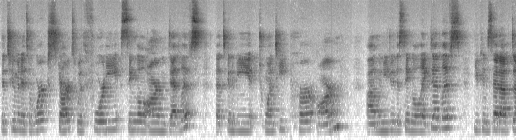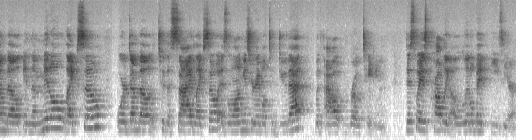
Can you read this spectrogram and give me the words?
The two minutes of work starts with 40 single arm deadlifts. That's going to be 20 per arm. Um, when you do the single leg deadlifts, you can set up dumbbell in the middle like so, or dumbbell to the side like so, as long as you're able to do that without rotating. This way is probably a little bit easier.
